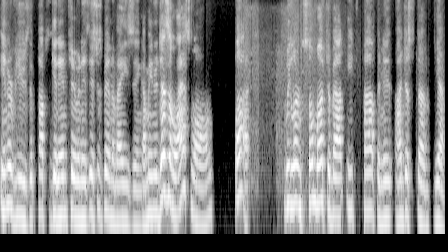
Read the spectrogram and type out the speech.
interviews that pups get into, and it's, it's just been amazing. I mean, it doesn't last long, but we learn so much about each pup, and it, I just uh, yeah,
